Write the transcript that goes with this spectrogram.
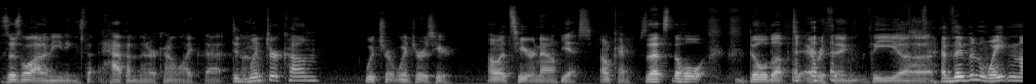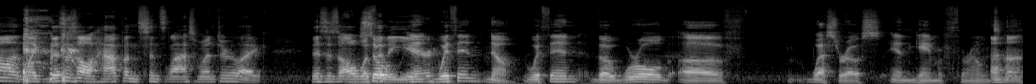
so there's a lot of meetings that happen that are kind of like that Did um, winter come? winter winter is here Oh, it's here now. yes Okay. so that's the whole build up to everything the uh Have they been waiting on like this has all happened since last winter? Like this is all within so a year. in- within no, within the world of Westeros in Game of Thrones, Uh-huh.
